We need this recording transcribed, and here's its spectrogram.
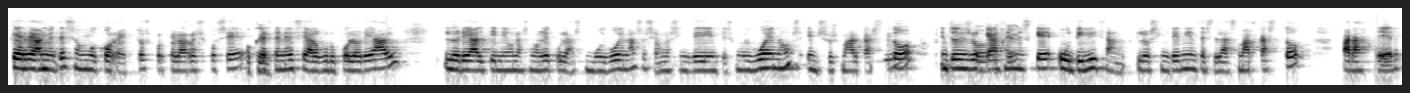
que realmente son muy correctos, porque la Roche-Posay pertenece al grupo L'Oreal. L'Oreal tiene unas moléculas muy buenas, o sea, unos ingredientes muy buenos en sus marcas top. Entonces, lo que hacen es que utilizan los ingredientes de las marcas top para hacer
